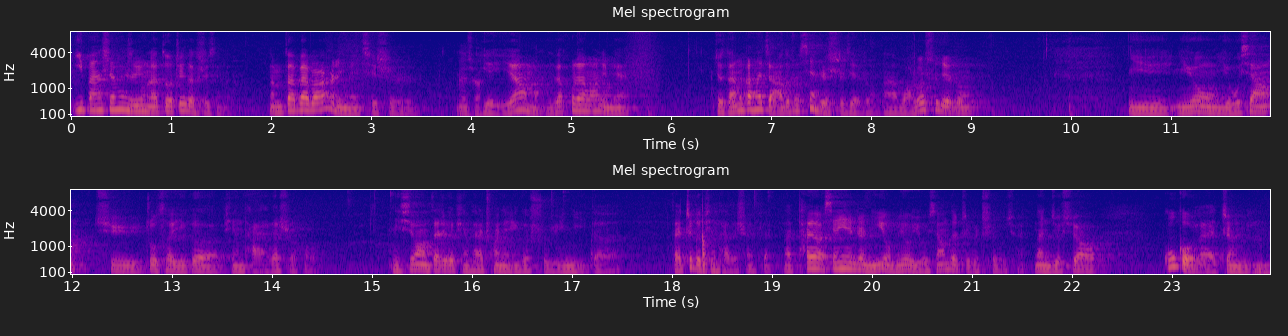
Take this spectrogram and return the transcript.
一般身份是用来做这个事情的。那么在 Web 二里面其实没错，也一样嘛。你在互联网里面，就咱们刚才讲的都是现实世界中啊，网络世界中，你你用邮箱去注册一个平台的时候，你希望在这个平台创建一个属于你的，在这个平台的身份，那他要先验证你有没有邮箱的这个持有权，那你就需要 Google 来证明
